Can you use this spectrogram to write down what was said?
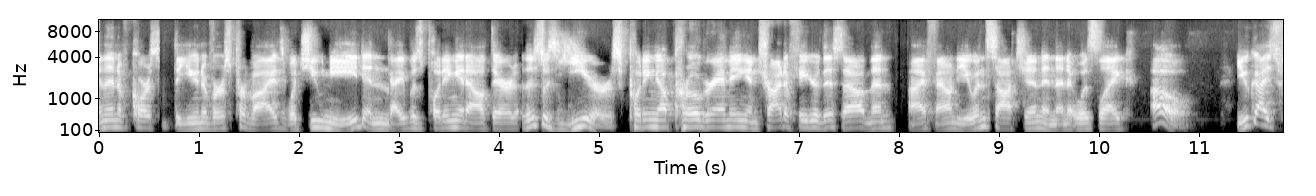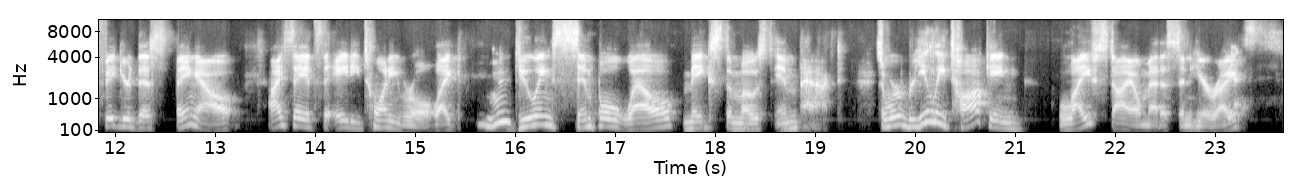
and then, of course, the universe provides what you need. And I was putting it out there. This was years putting up programming and try to figure this out. And then I found you and Sachin. And then it was like, oh, you guys figured this thing out. I say it's the 80 20 rule. Like mm-hmm. doing simple well makes the most impact. So we're really talking lifestyle medicine here, right? Yes,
